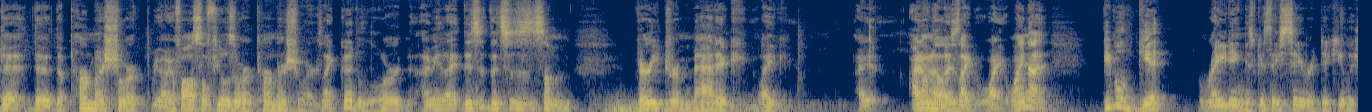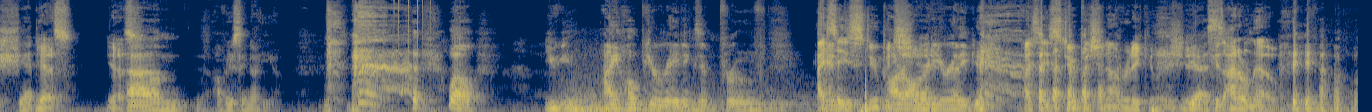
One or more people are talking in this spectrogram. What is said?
the the the perma short, you know, fossil fuels are a perma short. Like, good lord! I mean, like this is this is some very dramatic. Like, I I don't know. It's like why why not? People get ratings because they say ridiculous shit. yes, yes. Um, obviously not you. well, you. I hope your ratings improve. I say stupid are shit. already really good. I say stupid shit, not ridiculous shit. Yes. because I don't know. yeah.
